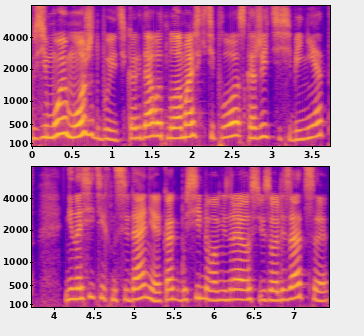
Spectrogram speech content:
зимой может быть, когда вот маломальски тепло, скажите себе нет, не носите их на свидание, как бы сильно вам не нравилась визуализация,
